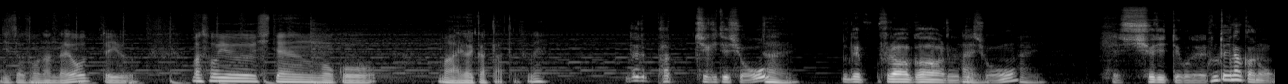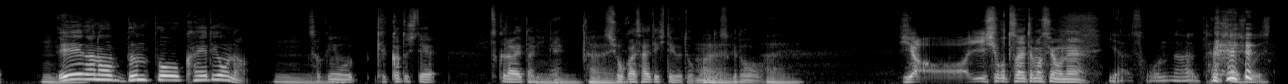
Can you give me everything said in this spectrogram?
実はそうなんだよっていう、まあ、そういう視点をこう、まあ、描き方だったんですよね。でパッチギでしょ、はい。でフラガールでしょ、はい。でシュリっていうことで本当になんかあの、うん。映画の文法を変えるようなうん。作品を結果として作られたりね、うん。はい。紹介されてきていると思うんですけど、はい。はい。い、やーいい仕事されてますよね。いやそんな大した仕事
